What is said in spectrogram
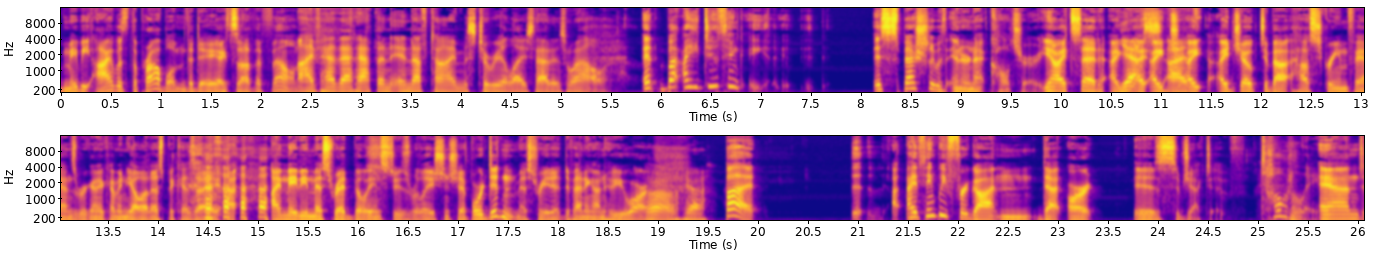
maybe I was the problem the day I saw the film. I've had that happen enough times to realize that as well. And, but I do think, especially with internet culture, you know, I said I Yes, I, I, I, I've- joked about how Scream fans were going to come and yell at us because I, I I maybe misread Billy and Stu's relationship or didn't misread it, depending on who you are. Oh, yeah. But I think we've forgotten that art is subjective, Totally. and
